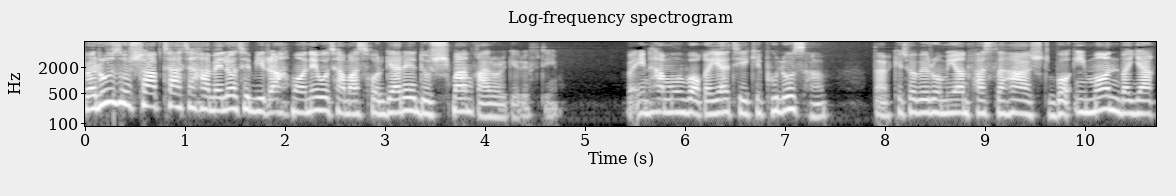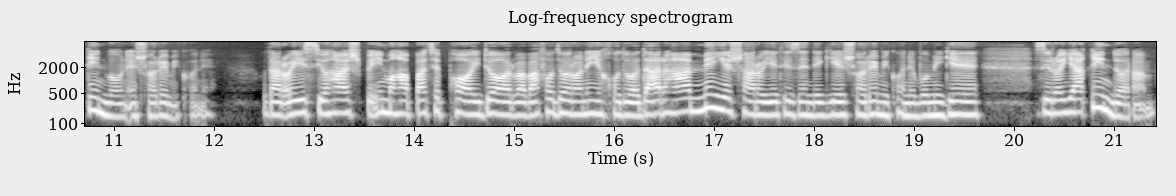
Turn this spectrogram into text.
و روز و شب تحت حملات بیرحمانه و تمسخرگر دشمن قرار گرفتیم. و این همون واقعیتیه که پولس هم در کتاب رومیان فصل هشت با ایمان و یقین به اون اشاره می‌کنه. و در آیه 38 به این محبت پایدار و وفادارانه خدا در همه شرایط زندگی اشاره می‌کنه و میگه زیرا یقین دارم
